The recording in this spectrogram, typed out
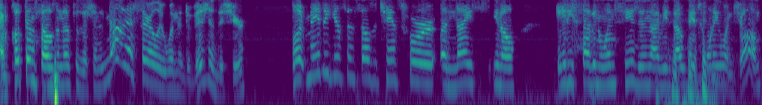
and put themselves in a position to not necessarily win the division this year, but maybe give themselves a chance for a nice, you know, 87 win season. I mean, that would be a 20 win jump.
